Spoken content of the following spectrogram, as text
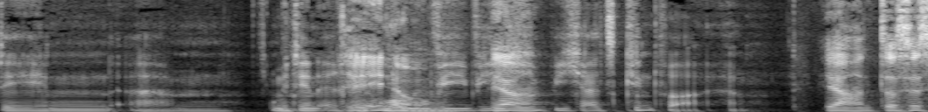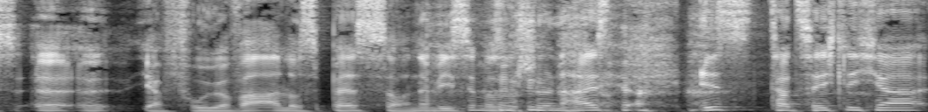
den, ähm, mit den Erinnerungen, Erinnerung. wie, wie, ja. ich, wie ich als Kind war. Ja. Ja, das ist, äh, äh, ja, früher war alles besser, ne, wie es immer so schön heißt, ja. ist tatsächlich ja, äh,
